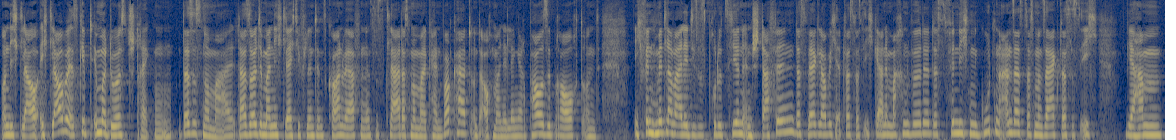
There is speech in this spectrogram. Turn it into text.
und ich, glaub, ich glaube, es gibt immer Durststrecken. Das ist normal. Da sollte man nicht gleich die Flinte ins Korn werfen. Es ist klar, dass man mal keinen Bock hat und auch mal eine längere Pause braucht. Und ich finde mittlerweile dieses Produzieren in Staffeln, das wäre, glaube ich, etwas, was ich gerne machen würde. Das finde ich einen guten Ansatz, dass man sagt, was ist ich, wir haben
